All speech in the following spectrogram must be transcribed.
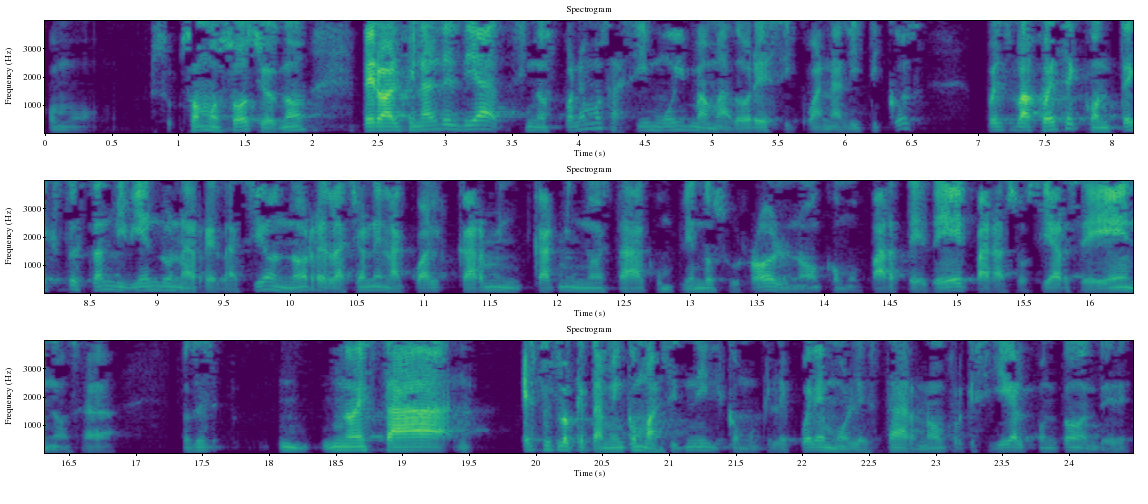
como, somos socios, ¿no? Pero al final del día, si nos ponemos así muy mamadores psicoanalíticos, pues bajo ese contexto están viviendo una relación, ¿no? Relación en la cual Carmen, Carmen no está cumpliendo su rol, ¿no? Como parte de, para asociarse en, o sea, entonces, no está, esto es lo que también como a Sidney como que le puede molestar, ¿no? Porque si llega al punto donde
